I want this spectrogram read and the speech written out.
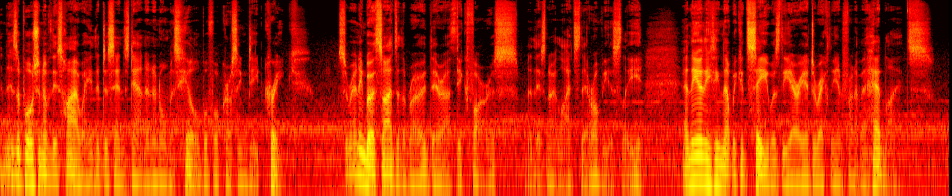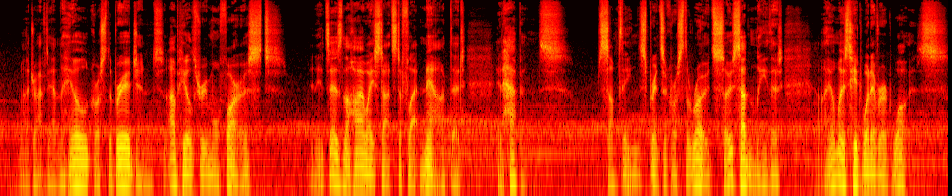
and there's a portion of this highway that descends down an enormous hill before crossing Deep Creek. Surrounding both sides of the road, there are thick forests, and there's no lights there, obviously, and the only thing that we could see was the area directly in front of our headlights. I drive down the hill, cross the bridge, and uphill through more forest, and it's as the highway starts to flatten out that it happens. Something sprints across the road so suddenly that I almost hit whatever it was.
